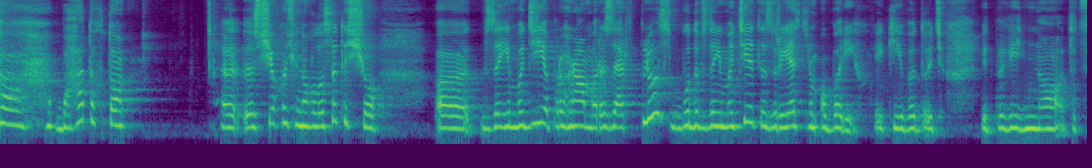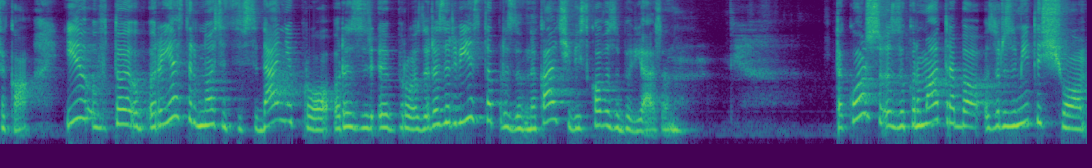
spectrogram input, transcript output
е, багато хто е, ще хочу наголосити, що взаємодія програми Резерв Плюс буде взаємодіяти з реєстром оберіг, який ведуть відповідно ТЦК. І в той реєстр вносяться всі дані про, рез- про резервіста, призовника чи військовозобов'язаного. Також, зокрема, треба зрозуміти, що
